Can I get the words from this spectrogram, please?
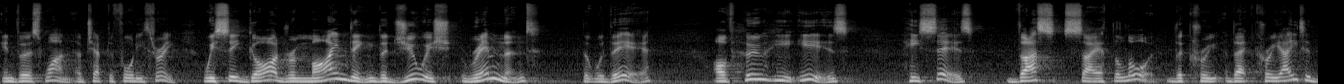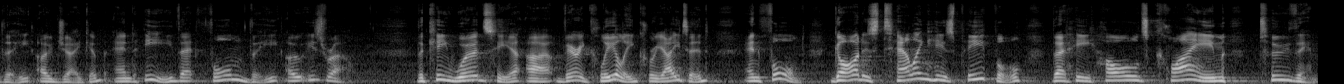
in verse 1 of chapter 43 we see god reminding the jewish remnant that were there of who he is he says, Thus saith the Lord, the cre- that created thee, O Jacob, and he that formed thee, O Israel. The key words here are very clearly created and formed. God is telling his people that he holds claim to them,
